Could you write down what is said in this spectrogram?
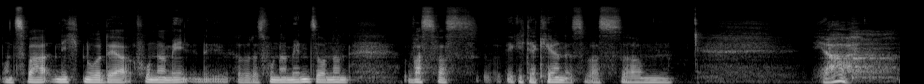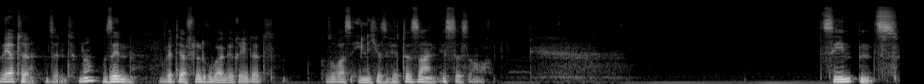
Und zwar nicht nur der Fundament, also das Fundament, sondern was, was wirklich der Kern ist, was ähm, ja, Werte sind. Ne? Sinn, wird ja viel drüber geredet. Sowas ähnliches wird es sein, ist es auch. Zehntens.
